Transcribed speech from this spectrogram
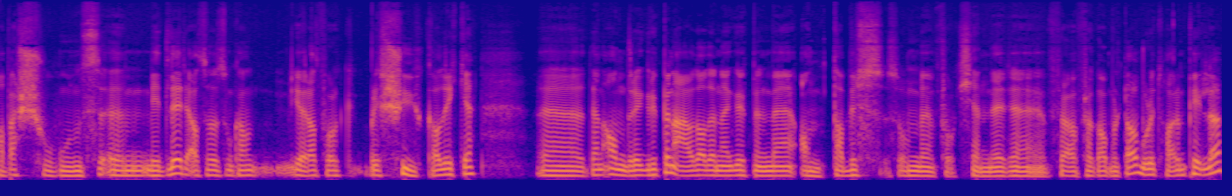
aversjonsmidler, altså som kan gjøre at folk blir sjuke av å drikke. Eh, den andre gruppen er jo da denne gruppen med antabus, som folk kjenner eh, fra, fra gammelt av, hvor du tar en pille.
